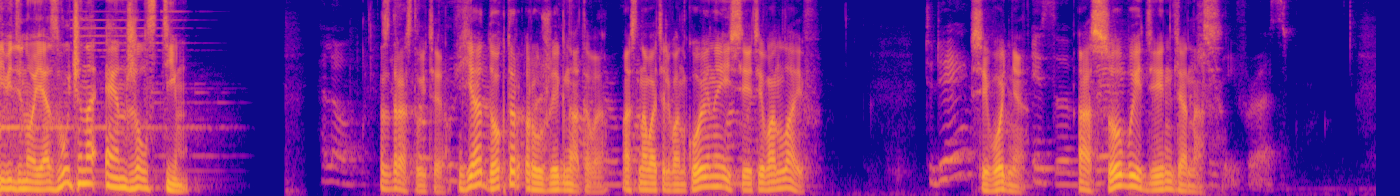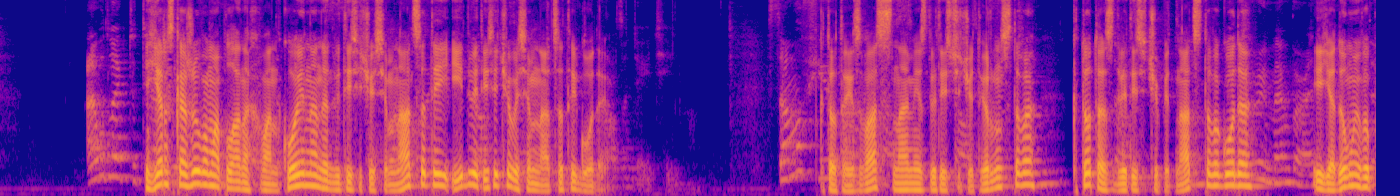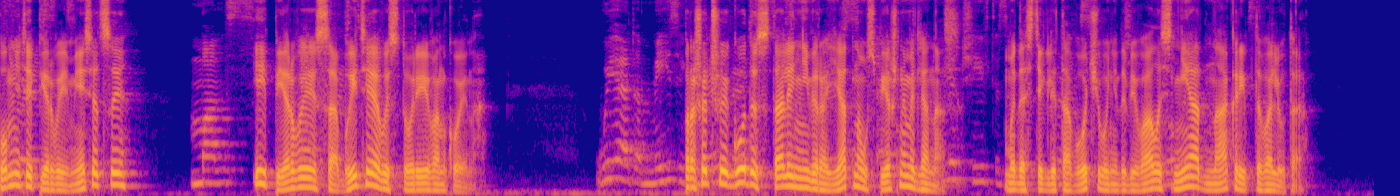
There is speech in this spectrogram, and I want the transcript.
Переведено и озвучено Angel Steam. Здравствуйте, я доктор Ружа Игнатова, основатель ванкоина и сети OneLife. Сегодня особый день для нас. Я расскажу вам о планах ванкоина на 2017 и 2018 годы. Кто-то из вас с нами с 2014, кто-то с 2015 года, и я думаю, вы помните первые месяцы и первые события в истории ванкоина. Прошедшие годы стали невероятно успешными для нас. Мы достигли того, чего не добивалась ни одна криптовалюта.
